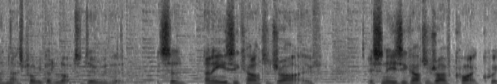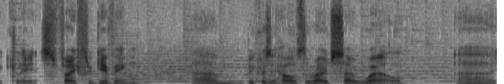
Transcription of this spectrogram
and that's probably got a lot to do with it. It's a, an easy car to drive. It's an easy car to drive quite quickly. It's very forgiving um, because it holds the road so well, uh,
